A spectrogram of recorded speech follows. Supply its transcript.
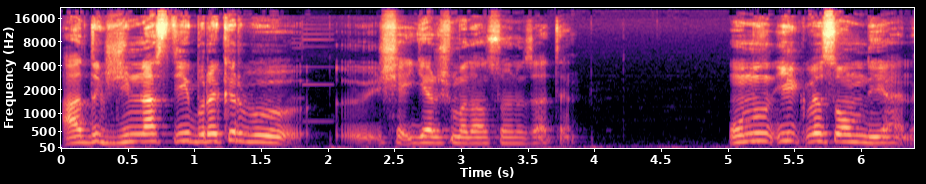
Artık jimnastiği bırakır bu ıı, şey yarışmadan sonra zaten. Onun ilk ve sondu yani.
